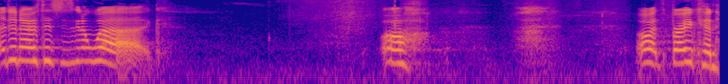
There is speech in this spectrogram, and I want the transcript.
I don't know if this is to work. Oh. Oh, it's broken.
